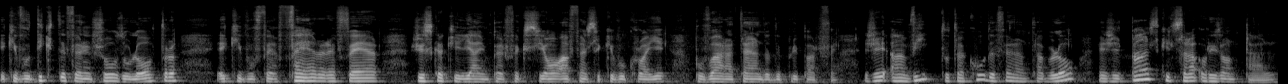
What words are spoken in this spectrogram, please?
et qui vous dicte de faire une chose ou l'autre et qui vous fait faire et refaire jusqu'à qu'il y ait une perfection, enfin ce que vous croyez pouvoir atteindre de plus parfait. J'ai envie tout à coup de faire un tableau et je pense qu'il sera horizontal.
